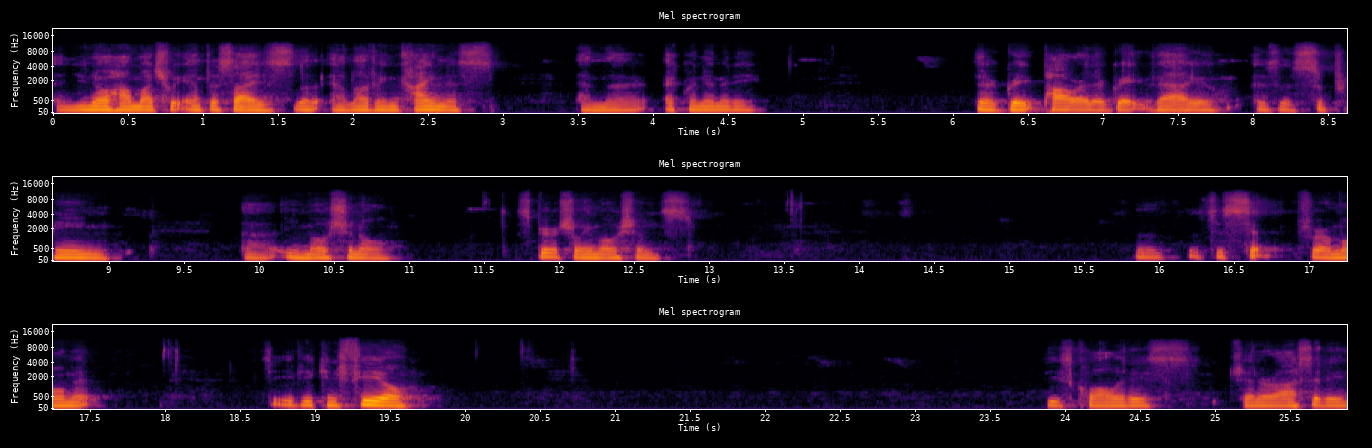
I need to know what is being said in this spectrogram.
And you know how much we emphasize the loving kindness and the equanimity. Their great power, their great value as the supreme uh, emotional, spiritual emotions. Let's just sit for a moment. See if you can feel these qualities generosity,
